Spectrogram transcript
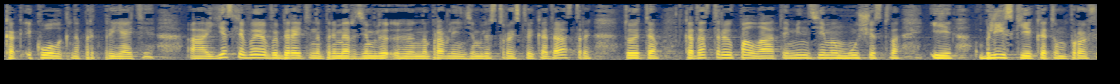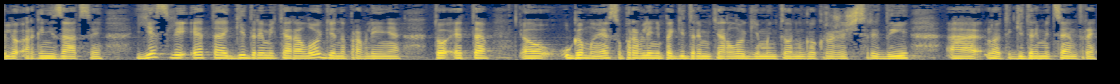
как эколог на предприятии. А если вы выбираете, например, землю, направление землеустройства и кадастры, то это кадастровые палаты, Минзем имущества и близкие к этому профилю организации. Если это гидрометеорология, направления, то это э, УГМС, Управление по гидрометеорологии и мониторингу окружающей среды, э, ну, это гидромедцентры,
